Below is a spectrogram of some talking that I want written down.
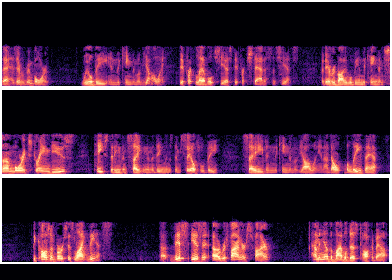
that has ever been born will be in the kingdom of Yahweh. Different levels, yes, different statuses, yes, but everybody will be in the kingdom. Some more extreme views teach that even Satan and the demons themselves will be saved in the kingdom of Yahweh. And I don't believe that because of verses like this. Uh, this isn't a refiner's fire. How many know the Bible does talk about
